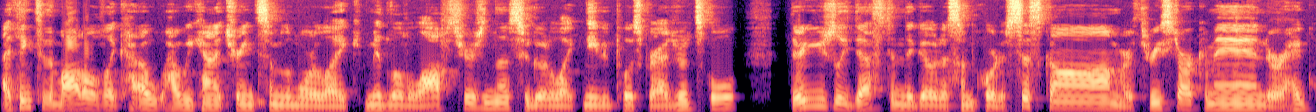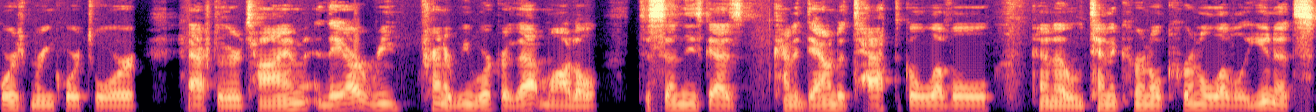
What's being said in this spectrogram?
I think to the model of like how, how we kind of train some of the more like mid-level officers in this who go to like Navy postgraduate school they're usually destined to go to some court of SysCom or three star command or headquarters Marine Corps tour after their time, and they are re- trying to rework that model to send these guys kind of down to tactical level, kind of lieutenant colonel, colonel level units,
